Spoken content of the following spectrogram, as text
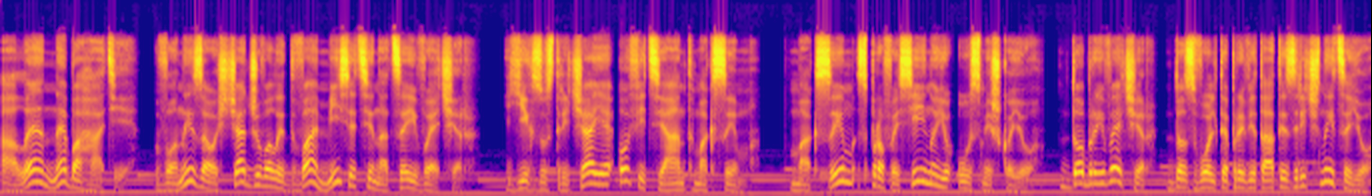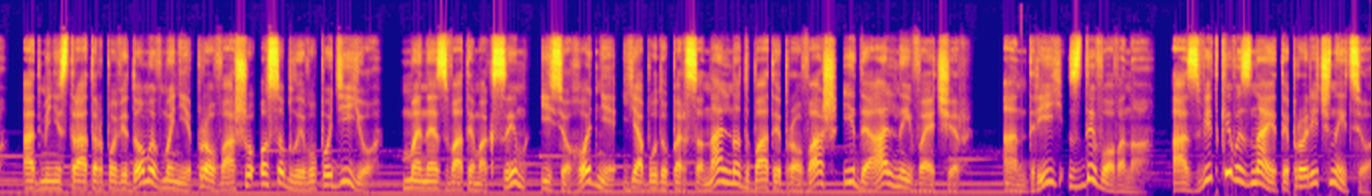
але не багаті. Вони заощаджували два місяці на цей вечір. Їх зустрічає офіціант Максим. Максим з професійною усмішкою. Добрий вечір. Дозвольте привітати з річницею. Адміністратор повідомив мені про вашу особливу подію. Мене звати Максим, і сьогодні я буду персонально дбати про ваш ідеальний вечір. Андрій здивовано. А звідки ви знаєте про річницю?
